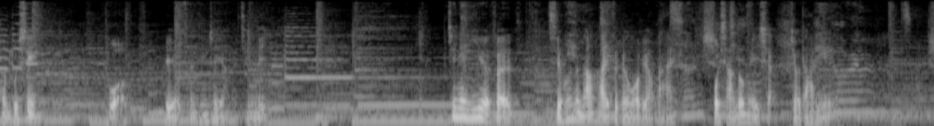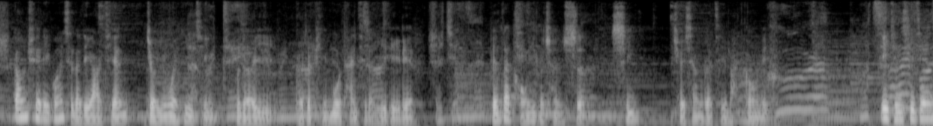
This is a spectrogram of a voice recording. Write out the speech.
很不幸，我也有曾经这样的经历。今年一月份，喜欢的男孩子跟我表白，我想都没想就答应了。刚确立关系的第二天，就因为疫情，不得已隔着屏幕谈起了异地恋。人在同一个城市，心却相隔几百公里。疫情期间，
